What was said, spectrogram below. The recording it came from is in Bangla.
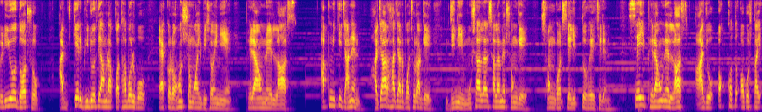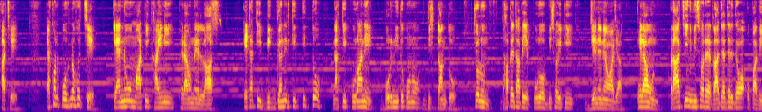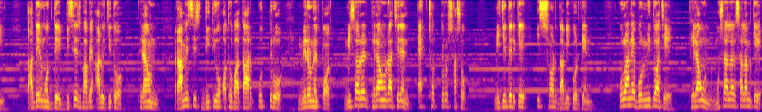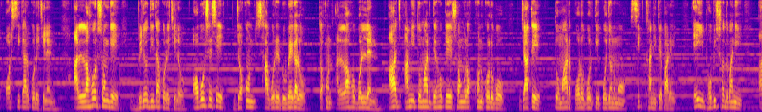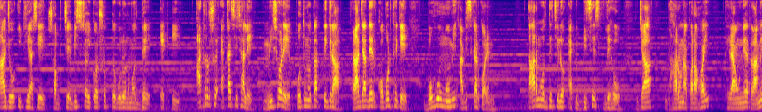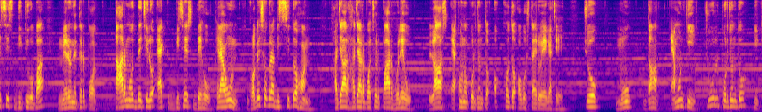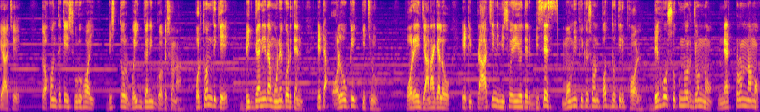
প্রিয় দর্শক, আজকের ভিডিওতে আমরা কথা বলব এক রহস্যময় বিষয় নিয়ে, ফেরাউনের লাশ। আপনি কি জানেন, হাজার হাজার বছর আগে যিনি মুসা আল্লাহ সালামের সঙ্গে সংঘর্ষে লিপ্ত হয়েছিলেন, সেই ফেরাউনের লাশ আজও অক্ষত অবস্থায় আছে। এখন প্রশ্ন হচ্ছে, কেন মাটি খায়নি ফেরাউনের লাশ? এটা কি বিজ্ঞানের কৃতিত্ব, নাকি কোরআনে বর্ণিত কোনো দৃষ্টান্ত? চলুন ধাপে ধাপে পুরো বিষয়টি জেনে নেওয়া যাক। ফেরাউন প্রাচীন মিশরের রাজাদের দেওয়া উপাধি। তাদের মধ্যে বিশেষভাবে আলোচিত ফেরাউন রামেসিস দ্বিতীয় অথবা তার পুত্র মেরনের পথ মিশরের ফেরাউনরা ছিলেন একছত্র শাসক, নিজেদেরকে ঈশ্বর দাবি করতেন। কোরআনে বর্ণিত আছে, ফেরাউন মুসা সাল্লামকে অস্বীকার করেছিলেন, আল্লাহর সঙ্গে বিরোধিতা করেছিল। অবশেষে যখন সাগরে ডুবে গেল, তখন আল্লাহ বললেন, আজ আমি তোমার দেহকে সংরক্ষণ করব, যাতে তোমার পরবর্তী প্রজন্ম শিক্ষা নিতে পারে। এই ভবিষ্যৎবাণী আজও ইতিহাসে সবচেয়ে বিস্ময়কর সত্যগুলোর মধ্যে একটি। আঠারোশো একাশি সালে মিশরে প্রত্নতাত্ত্বিকরা রাজাদের কবর থেকে বহু মমি আবিষ্কার করেন। তার মধ্যে ছিল এক বিশেষ দেহ, যা ধারণা করা হয় ফেরাউনের রামেসিস দ্বিতীয় বা মেরনেতের পথ। তার মধ্যে ছিল এক বিশেষ দেহ, ফেরাউন গবেষকরা বিস্মিত হন। হাজার হাজার বছর পার হলেও লাশ এখনও পর্যন্ত অক্ষত অবস্থায় রয়ে গেছে। চোখ, মুখ, দাঁত, এমনকি চুল পর্যন্ত টিকে আছে। তখন থেকেই শুরু হয় বিস্তর বৈজ্ঞানিক গবেষণা। প্রথম দিকে বিজ্ঞানীরা মনে করতেন এটা অলৌকিক কিছু। পরে জানা গেল এটি প্রাচীন মিশরীয়দের বিশেষ মমিফিকেশন পদ্ধতির ফল। দেহ শুকনোর জন্য নেট্রন নামক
